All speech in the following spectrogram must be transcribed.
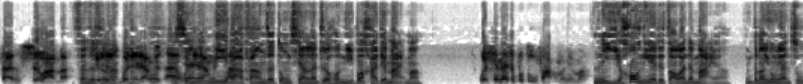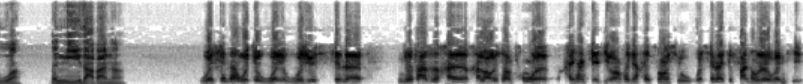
三四十万吧，三四十万。我这两个，哎，先生，你把房子动迁了之后，你不还得买吗？我现在这不租房子呢吗？那以后你也得早晚得买呀。你不能永远租啊，那你咋办呢？我现在我就我也我就现在，你说他是还还老想冲我，还想借几万块钱还装修，我现在就犯愁这个问题。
